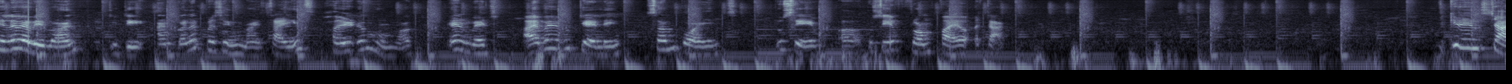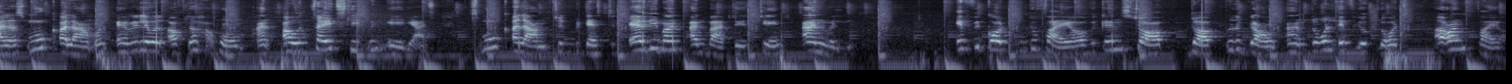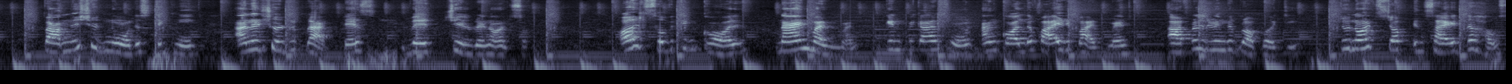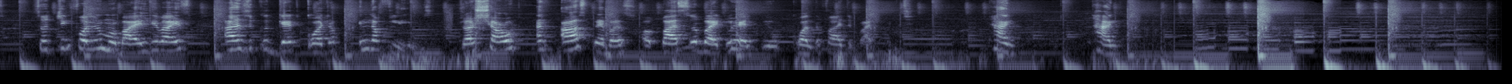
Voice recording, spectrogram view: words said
Hello everyone. Today I'm gonna present my science holiday homework in which I will be telling some points to save uh, to save from fire attack. We can install a smoke alarm on every level of the home and outside sleeping areas. Smoke alarm should be tested every month and batteries changed annually. If we got into fire, we can stop, drop to the ground, and roll if your clothes are on fire. Families should know this technique and it should be practiced with children also. Also, we can call 911. We can pick our phone and call the fire department after leaving the property. Do not stop inside the house searching for your mobile device as you could get caught up in the flames. Rush out and ask neighbors or passerby to help you. Call the fire department.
